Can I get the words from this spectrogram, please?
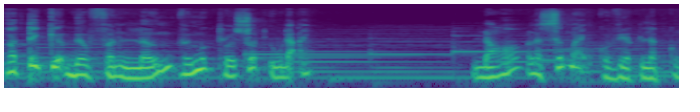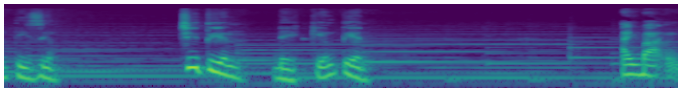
và tiết kiệm được phần lớn với mức thuế suất ưu đãi. Đó là sức mạnh của việc lập công ty riêng. Chi tiền để kiếm tiền. Anh bạn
